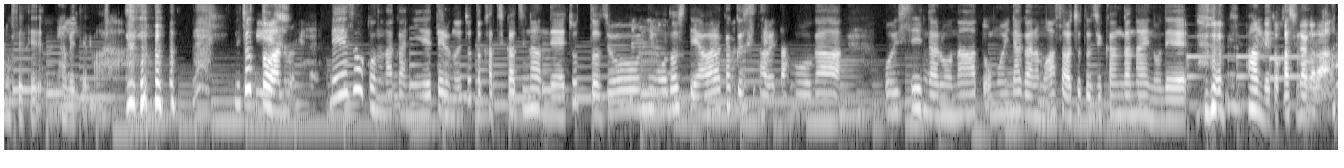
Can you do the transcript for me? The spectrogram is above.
乗せて食べてます。でちょっとあの冷蔵庫の中に入れてるのでちょっとカチカチなんでちょっと常温に戻して柔らかくして食べた方が美味しいんだろうなと思いながらも朝はちょっと時間がないのでパンで溶かしながら。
